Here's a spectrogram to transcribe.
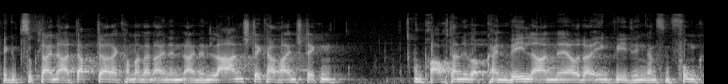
Da gibt es so kleine Adapter, da kann man dann einen, einen LAN-Stecker reinstecken und braucht dann überhaupt keinen WLAN mehr oder irgendwie den ganzen Funk.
